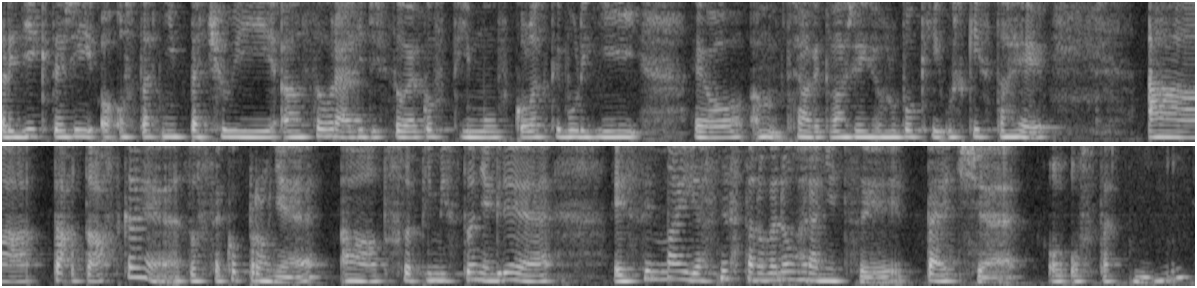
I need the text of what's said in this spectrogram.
lidi, kteří o ostatní pečují, jsou rádi, když jsou jako v týmu, v kolektivu lidí, jo? třeba vytváří hluboký, úzký vztahy. A ta otázka je zase jako pro ně, a to slepý místo někde je, jestli mají jasně stanovenou hranici péče o ostatní,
